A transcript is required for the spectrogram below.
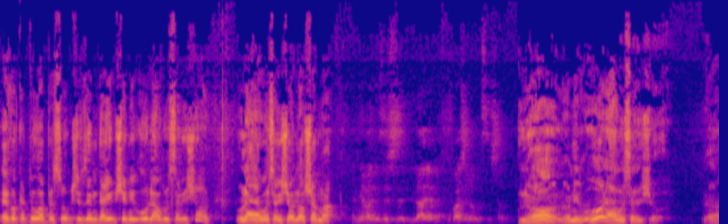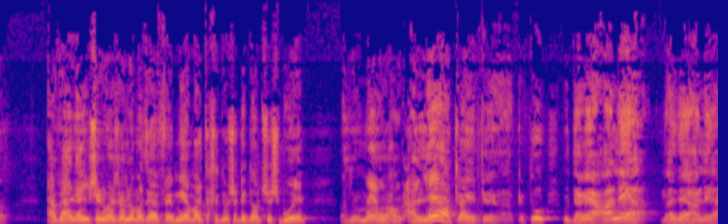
איפה כתוב הפסוק שזה נדרים שנראו להרוס הראשון? אולי ההרוס הראשון לא שמע. אני הבנתי זה שזה לא היה בתקופה של ערוץ ראשון. לא, לא נראו להרוס הראשון. לא. אבל נראים שנראו הראשון לא מצא יפה. מי אמר את החידוש הגדול של שמואל? אז הוא אומר, נכון, עליה יתרה. כתוב, הוא דרע עליה. מה זה עליה?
